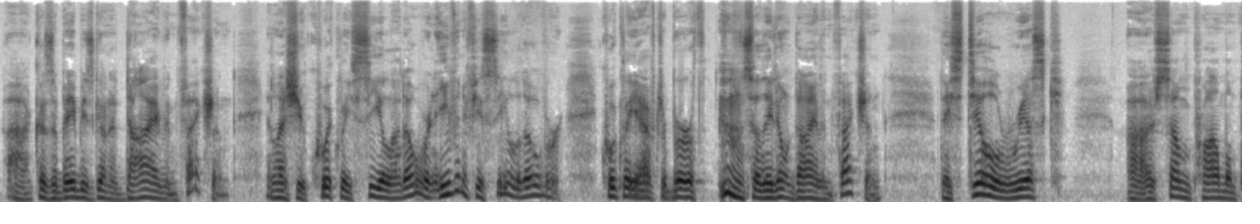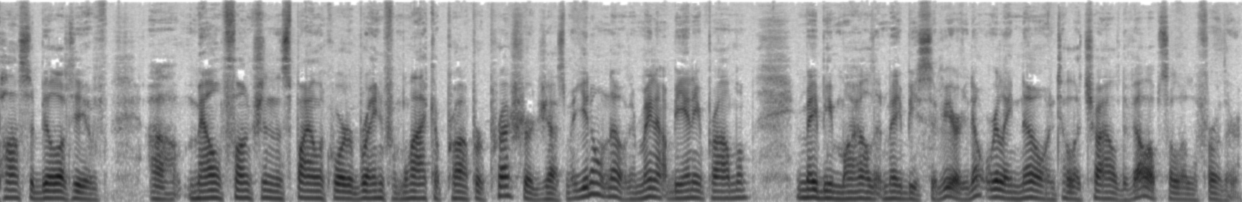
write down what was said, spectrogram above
because uh, the baby's going to die of infection unless you quickly seal it over. And even if you seal it over quickly after birth so they don't die of infection, they still risk uh, some problem, possibility of uh, malfunction in the spinal cord or brain from lack of proper pressure adjustment. You don't know. There may not be any problem. It may be mild, it may be severe. You don't really know until a child develops a little further.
